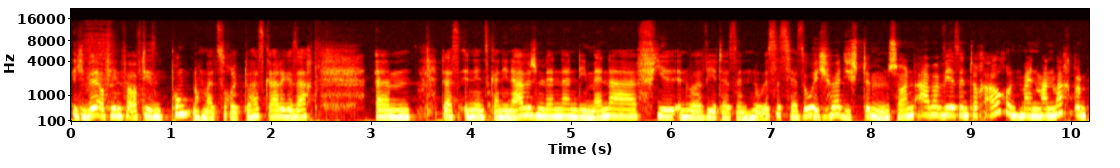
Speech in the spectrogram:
ich will auf jeden Fall auf diesen Punkt nochmal zurück. Du hast gerade gesagt, ähm, dass in den skandinavischen Ländern die Männer viel involvierter sind. Nun ist es ja so, ich höre die Stimmen schon, aber wir sind doch auch und mein Mann macht und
